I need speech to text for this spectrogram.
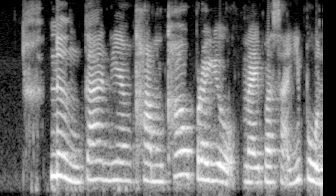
1. การเรียงคำเข้าประโยคในภาษาญี่ปุ่น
